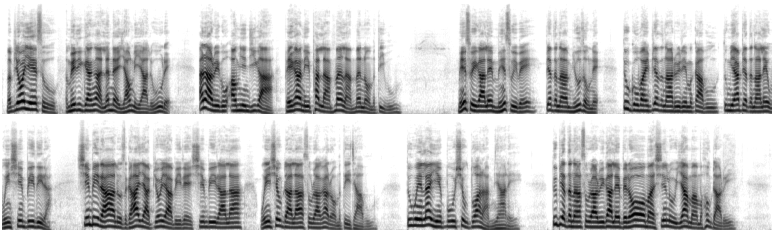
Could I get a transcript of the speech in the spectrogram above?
မပြောရဲဆိုအမေရိကန်ကလက်နက်ရောင်းနေရလို့တဲ့အဲ့ဓာတွေကိုအောင်မြင်ကြီးကဘယ်ကနေဖတ်လာမှန်းလာမှန်းတော့မသိဘူးမင်းဆွေကလည်းမင်းဆွေပဲပြဿနာမျိုးစုံနဲ့သူ့ကိုယ်ပိုင်ပြဿနာတွေတင်မကဘူးသူများပြဿနာလဲဝင်ရှင်းပေးသေးတာ ရှင်းပေးတာလို့စကားအရပြောရပေတဲ့ရှင်းပေးတာလားဝင်ရှုပ်တာလားဆိုတာကတော့မသိကြဘူးသူဝင်လိုက်ရင်ပိုရှုပ်သွားတာများတယ်သူပြဿနာဆိုတာတွေကလည်းဘယ်တော့မှရှင်းလို့ရမှာမဟုတ်တာတွေ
